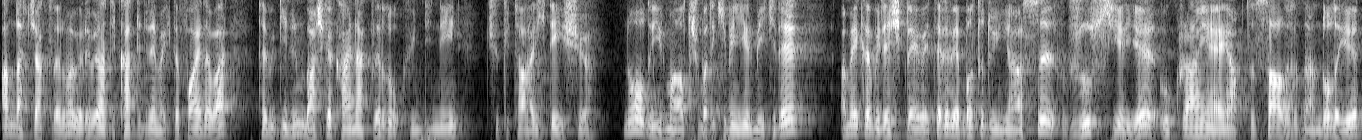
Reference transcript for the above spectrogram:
anlatacaklarımı böyle biraz dikkatli dinlemekte fayda var. Tabii gidin başka kaynakları da okuyun dinleyin. Çünkü tarih değişiyor. Ne oldu 26 Şubat 2022'de? Amerika Birleşik Devletleri ve Batı dünyası Rusya'yı Ukrayna'ya yaptığı saldırıdan dolayı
